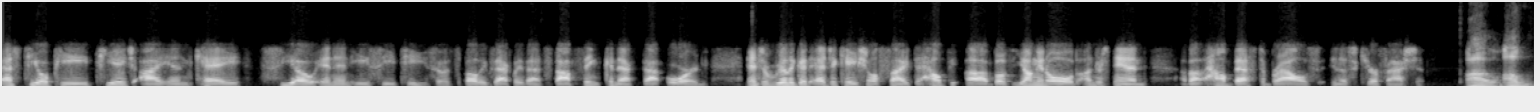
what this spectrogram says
S-T-O-P-T-H-I-N-K-C-O-N-N-E-C-T. So it's spelled exactly that. StopThinkConnect.org. And it's a really good educational site to help uh, both young and old understand about how best to browse in a secure fashion. I'll I'll,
